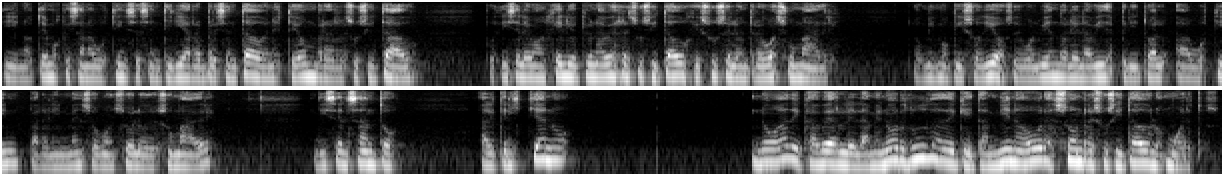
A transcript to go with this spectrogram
y notemos que San Agustín se sentiría representado en este hombre resucitado, pues dice el Evangelio que una vez resucitado Jesús se lo entregó a su madre, lo mismo que hizo Dios, devolviéndole la vida espiritual a Agustín para el inmenso consuelo de su madre. Dice el santo, al cristiano no ha de caberle la menor duda de que también ahora son resucitados los muertos.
